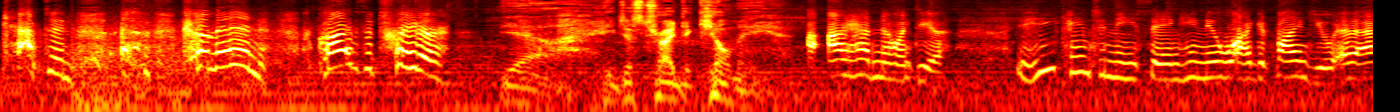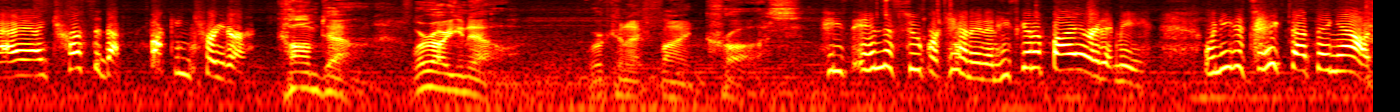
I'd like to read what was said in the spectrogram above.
Captain, come in. Clive's a traitor. Yeah, he just tried to kill me. I, I had no idea. He came to me saying he knew where I could find you, and I, I trusted that fucking traitor. Calm down. Where are you now? Where can I find Cross? He's in the super cannon, and he's gonna fire it at me. We need to take that thing out.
